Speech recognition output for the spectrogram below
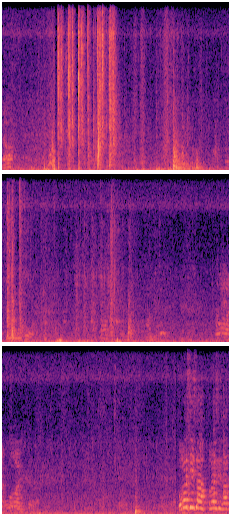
Joo. Tule sisään, tule sisään.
